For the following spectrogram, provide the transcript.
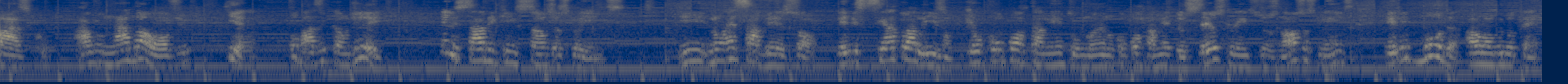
básico, algo nada óbvio, que é o basicão de lei. Eles sabem quem são seus clientes. E não é saber só, eles se atualizam, porque o comportamento humano, o comportamento dos seus clientes, dos nossos clientes, ele muda ao longo do tempo.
